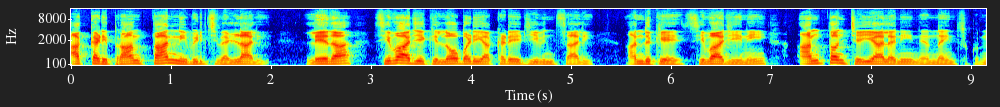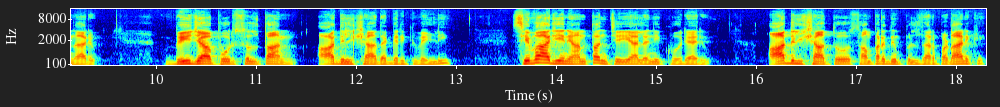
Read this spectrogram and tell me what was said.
అక్కడి ప్రాంతాన్ని విడిచి వెళ్ళాలి లేదా శివాజీకి లోబడి అక్కడే జీవించాలి. అందుకే శివాజీని అంతం చెయ్యాలని నిర్ణయించుకున్నారు. బీజాపూర్ సుల్తాన్ ఆదిల్షా దగ్గరికి వెళ్ళి శివాజీని అంతం చేయాలని కోరారు. ఆదిల్షాతో సంప్రదింపులు జరపడానికి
